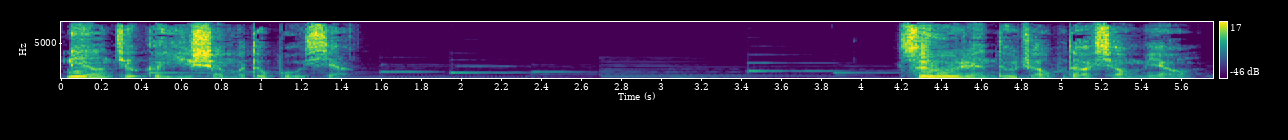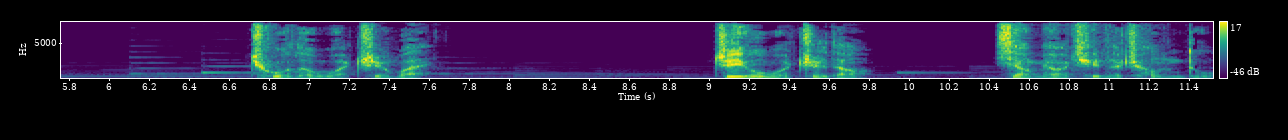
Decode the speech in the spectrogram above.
那样就可以什么都不想。所有人都找不到小喵，除了我之外。只有我知道，小喵去了成都。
